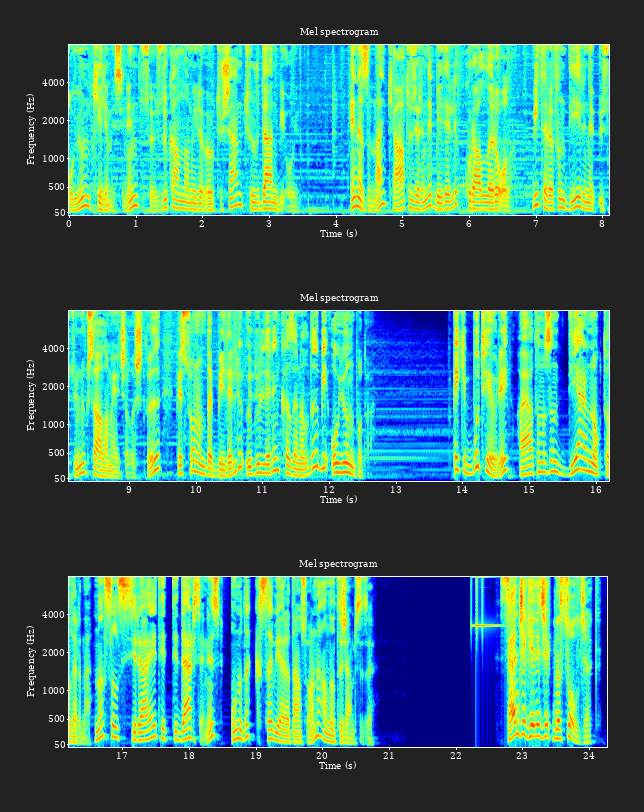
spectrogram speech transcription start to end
oyun kelimesinin sözlük anlamıyla örtüşen türden bir oyun. En azından kağıt üzerinde belirli kuralları olan, bir tarafın diğerine üstünlük sağlamaya çalıştığı ve sonunda belirli ödüllerin kazanıldığı bir oyun bu da. Peki bu teori hayatımızın diğer noktalarına nasıl sirayet etti derseniz onu da kısa bir aradan sonra anlatacağım size. Sence gelecek nasıl olacak?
